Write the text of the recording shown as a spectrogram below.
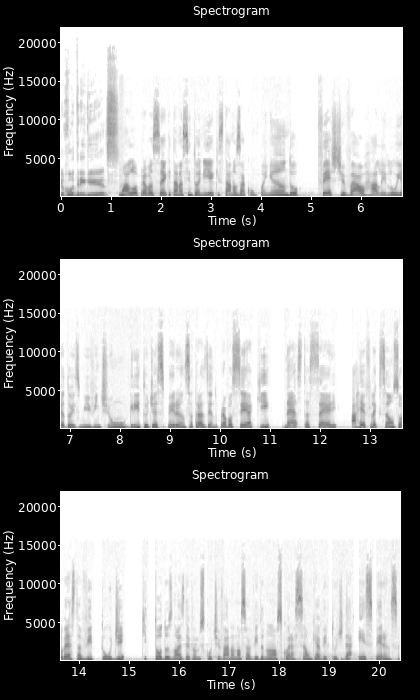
Rodrigues. Um alô para você que está na sintonia, que está nos acompanhando. Festival Aleluia 2021, um grito de esperança, trazendo para você aqui nesta série a reflexão sobre esta virtude que todos nós devemos cultivar na nossa vida, no nosso coração, que é a virtude da esperança.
